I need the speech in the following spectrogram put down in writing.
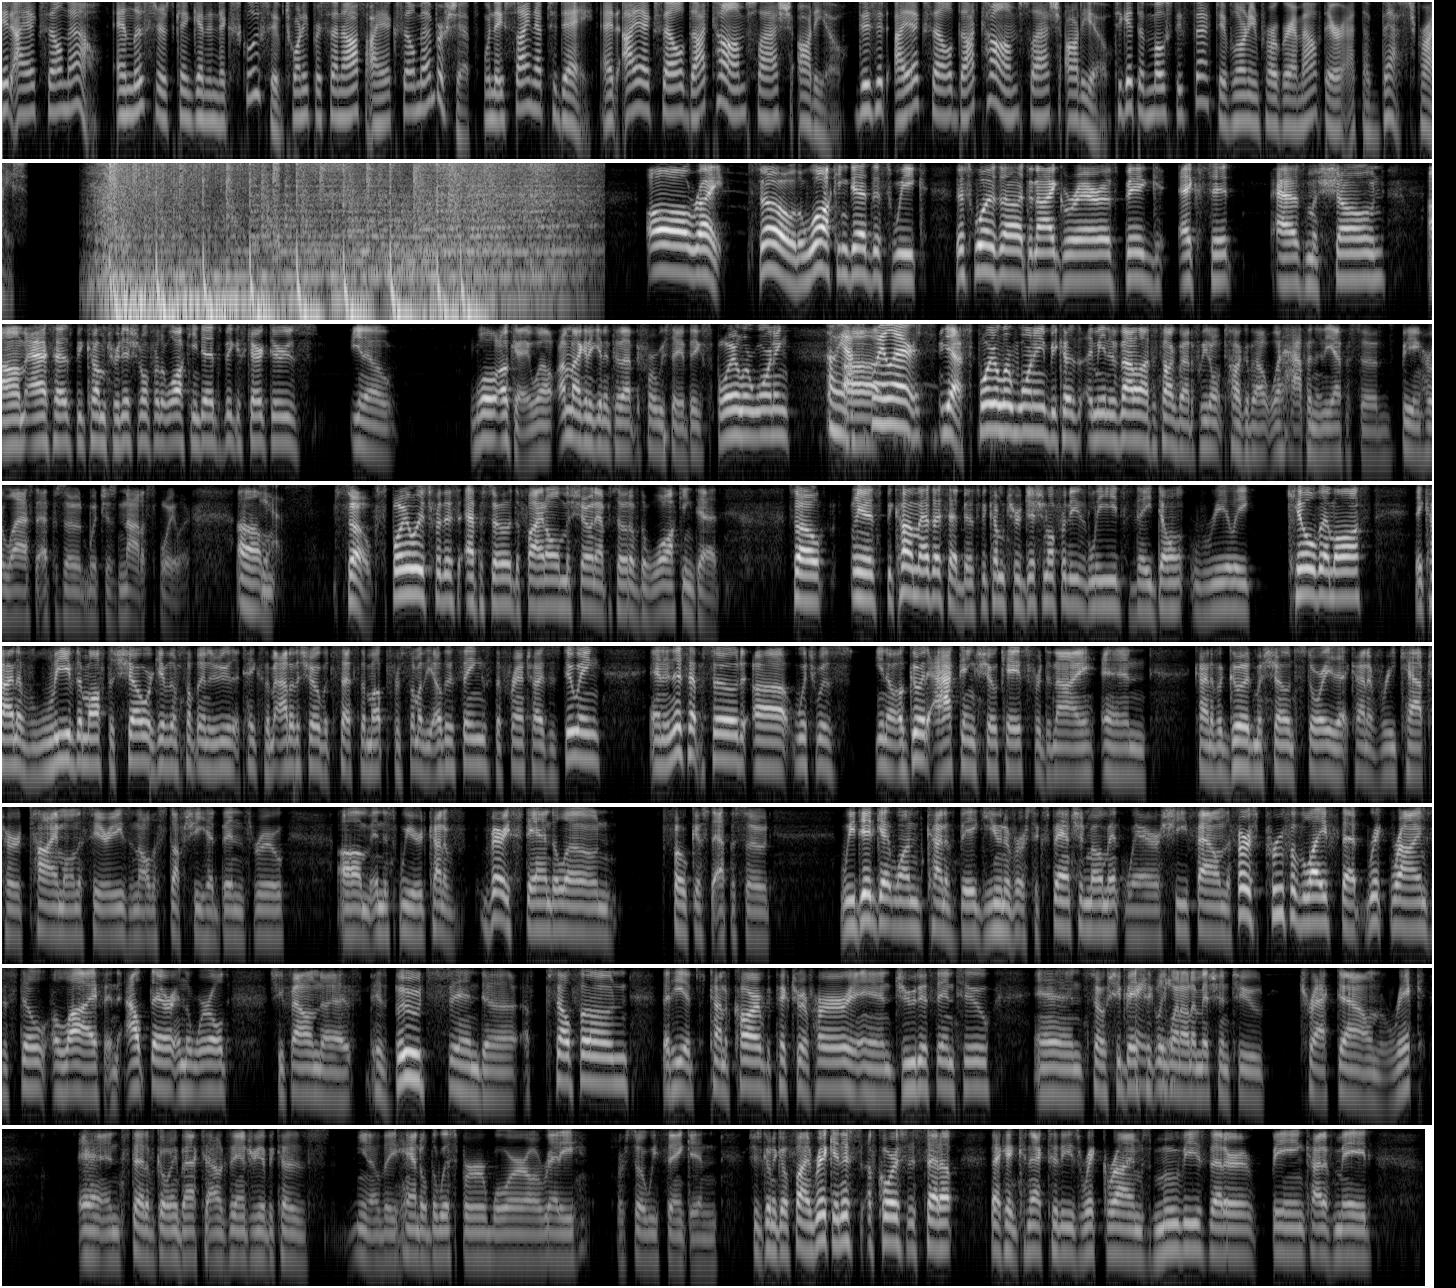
Get IXL now. And listeners can get an exclusive 20% off IXL membership when they sign up today at IXL.com/audio. Visit IXL.com/audio to get the most effective learning program out there at the best price. All right. So, The Walking Dead this week. This was uh, Danai Gurira's big exit as Michonne, um, as has become traditional for The Walking Dead's biggest characters. You know, well, okay, well, I'm not going to get into that before we say a big spoiler warning. Oh yeah, Uh, spoilers. Yeah, spoiler warning because I mean, there's not a lot to talk about if we don't talk about what happened in the episode, being her last episode, which is not a spoiler. um, yes. So, spoilers for this episode, the final Michonne episode of The Walking Dead. So, it's become, as I said, it's become traditional for these leads. They don't really kill them off. They kind of leave them off the show or give them something to do that takes them out of the show, but sets them up for some of the other things the franchise is doing. And in this episode, uh, which was, you know, a good acting showcase for Danai and kind of a good Michonne story that kind of recapped her time on the series and all the stuff she had been through um, in this weird kind of very standalone focused episode. We did get one kind of big universe expansion moment where she found the first proof of life that Rick Grimes is still alive and out there in the world. She found uh, his boots and uh, a cell phone that he had kind of carved a picture of her and Judith into. And so she basically Crazy. went on a mission to track down Rick and instead of going back to Alexandria because you know they handled the Whisperer War already, or so we think, and she's going to go find Rick. And this, of course, is set up that can connect to these Rick Grimes movies that are being kind of made.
